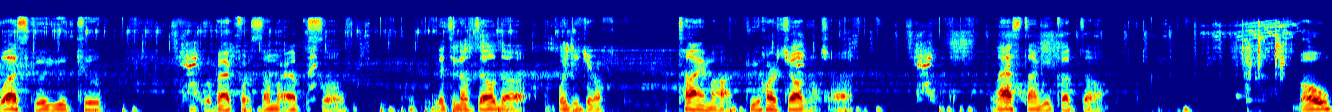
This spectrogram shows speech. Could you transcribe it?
What's good, YouTube? We're back for a summer episode. Legend of Zelda Voyager of Time on Three Heart Challenge. Uh, last time we got the bow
